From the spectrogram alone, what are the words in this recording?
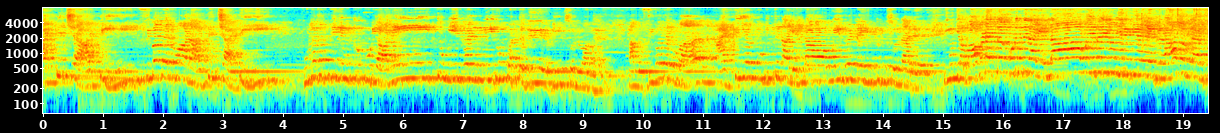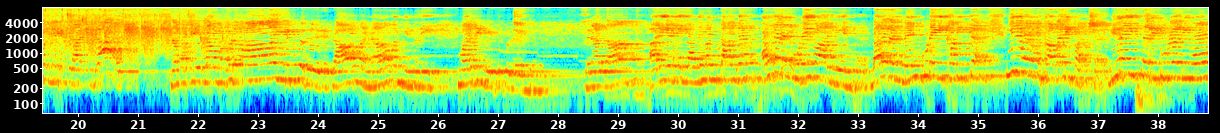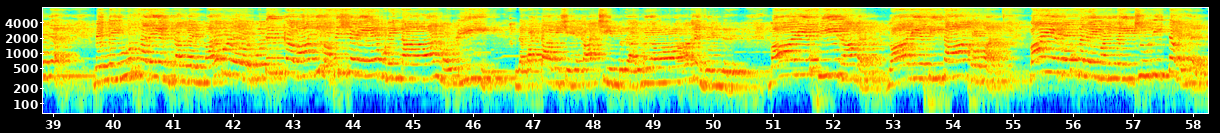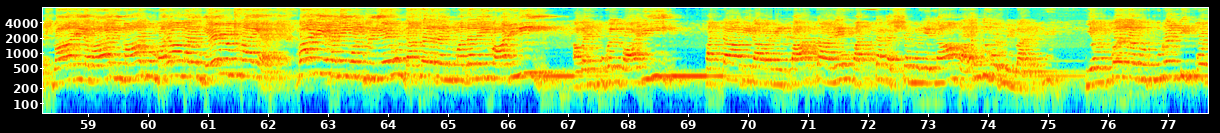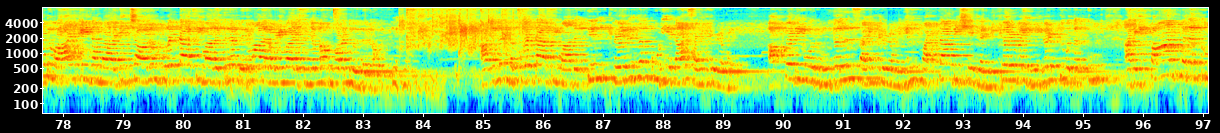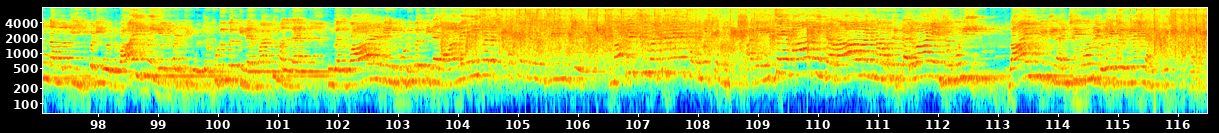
அடிச்ச அடி சிவபெருமான அடிச்ச அடி உலகத்தில் இருக்கக்கூடிய அனைத்து உயிர்கள் மீதும் பட்டது அப்படின்னு சொல்லுவாங்க. அந்த சிவபெருமான் அடிய கொடுத்து நான் எல்லா உயிர்கள்ல இருக்குன்னு சொன்னாரு. இங்க வா நமக்கு எல்லாம் மகுடமாய் இருப்பது ராம நாமம் என்பதை மனதில் வைத்துக் கொள்ள வேண்டும். இதனால்தான் அரியணை அனுமன் தாங்க அங்கதன் உடைவாள் ஏன் பரதன் வெண்குடை கவிக்க இருவரும் கவலை பற்ற விரைசரி குழலி ஓங்க வெண்ணையூர் சடையன் தங்கள் மரபுளோர் கொடுக்க வாங்கி வசிஷ்டனே புனைந்தான் மொழி. இந்த பட்டாபிஷேக காட்சி என்பது அருமையாக நிறைந்தது வா எவ்வளவு புரட்டி போட்டு வாழ்க்கை நம்ம அடிச்சாலும் புரட்டாசி மாதத்துல பெருமாளை வழிபாடு செஞ்சோம்னா புரண்டு வந்துடும் அதுல இந்த புரட்டாசி மாதத்தில் பெருகக்கூடிய நாள் சனிக்கிழமை. அப்படி ஒரு முதல் சனிக்கிழமையில் பட்டாபிஷேக நிகழ்வை நிகழ்த்துவதற்கும் அதை பார்ப்பதற்கும் நமக்கு இப்படி ஒரு வாய்ப்பை ஏற்படுத்தி கொடுத்த குடும்பத்தினர் மட்டுமல்ல உங்கள் வாழவில் குடும்பத்தினர் அனைவரும் Gracias.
